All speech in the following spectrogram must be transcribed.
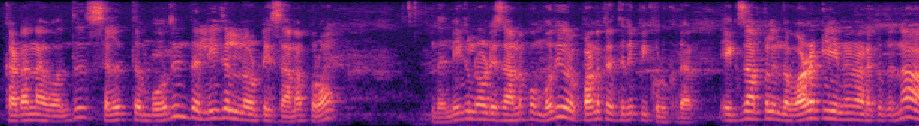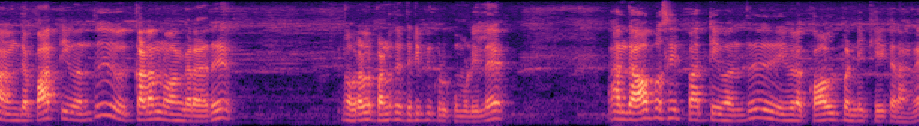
கடனை வந்து செலுத்தும் போது இந்த லீகல் நோட்டீஸ் அனுப்புகிறோம் இந்த லீகல் நோட்டீஸ் அனுப்பும்போது இவர் பணத்தை திருப்பி கொடுக்குறாரு. எக்ஸாம்பிள் இந்த வழக்கில் என்ன நடக்குதுன்னா இந்த பார்ட்டி வந்து கடன் வாங்குறாரு. அவரால் பணத்தை திருப்பி கொடுக்க முடியல. அந்த ஆப்போசிட் பார்ட்டி வந்து இவரை கால் பண்ணி கேட்குறாங்க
